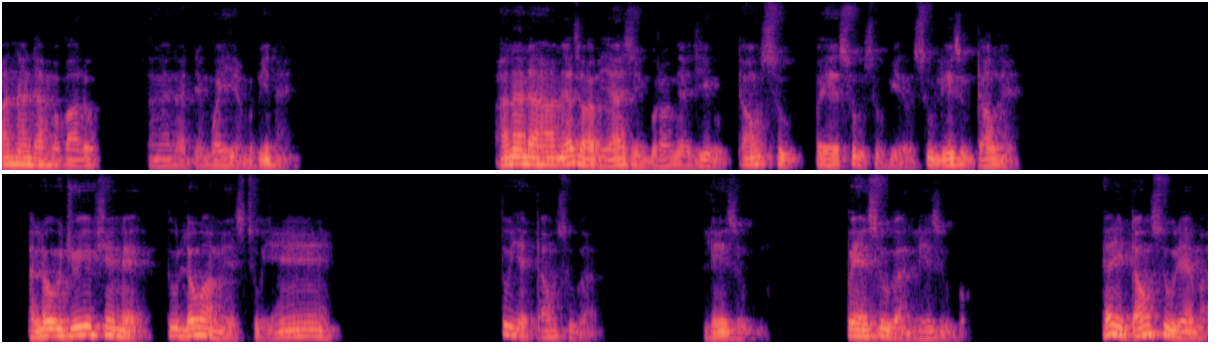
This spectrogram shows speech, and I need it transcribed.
အာနန္ဒာမပါလို့သံဃာနာတင်ပွဲကြီးကမပြီးနိုင်အာနန္ဒာဟာမြတ်စွာဘုရားရှင်ကိုရောမြတ်ကြီးကိုတောင်းစုပယ်စုဆိုပြီးတော့စုလေးစုတောင်းတယ်အလိုအကျွေးဖြစ်နေသူလုံးရမယ်ဆိုရင်သူ့ရဲ့တောင်းစုက၄စုပယ်စုက၄စုပေါ့ အဲ့ဒီတောင်းစုထဲမှာ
